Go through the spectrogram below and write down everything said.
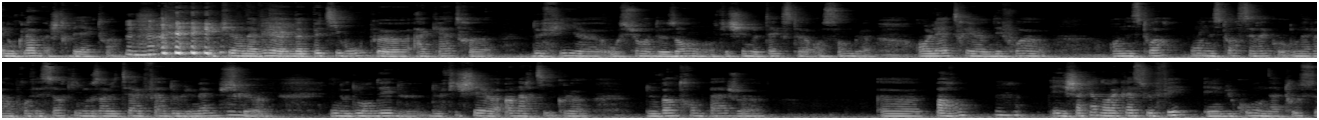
Et donc là, bah, je travaillais avec toi. Et puis on avait euh, notre petit groupe euh, à quatre euh, de filles où sur deux ans, on fichait nos textes ensemble en lettres et des fois en histoire. En histoire, c'est vrai qu'on avait un professeur qui nous invitait à le faire de lui-même, puisque mhm. il nous demandait de, ficher un article de 20-30 pages par an. Mhm. Et chacun dans la classe le fait. Et du coup, on a tous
